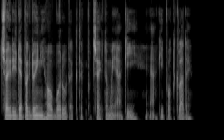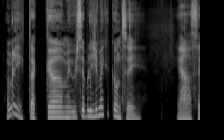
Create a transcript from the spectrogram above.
člověk, když jde pak do jiného oboru, tak, tak potřebuje k tomu nějaký, nějaký podklady. Dobrý, tak uh, my už se blížíme ke konci. Já se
